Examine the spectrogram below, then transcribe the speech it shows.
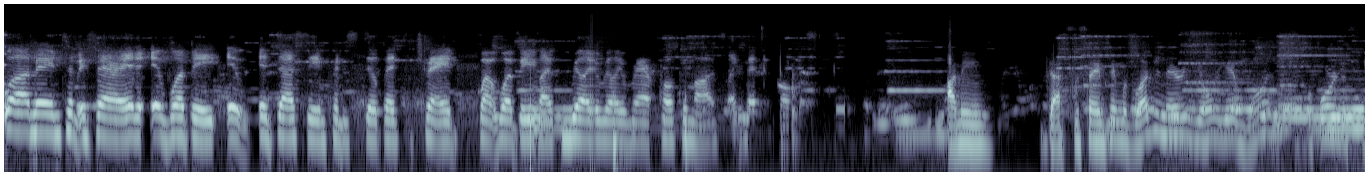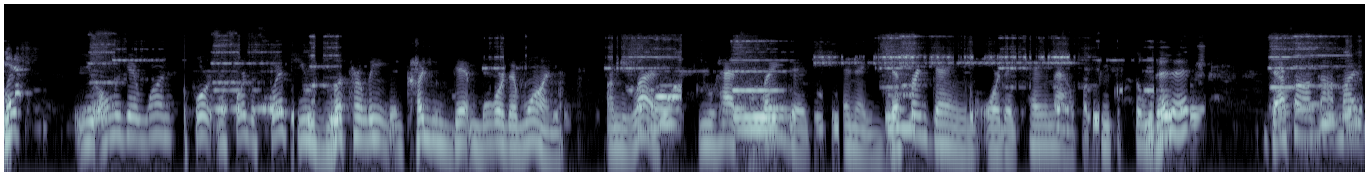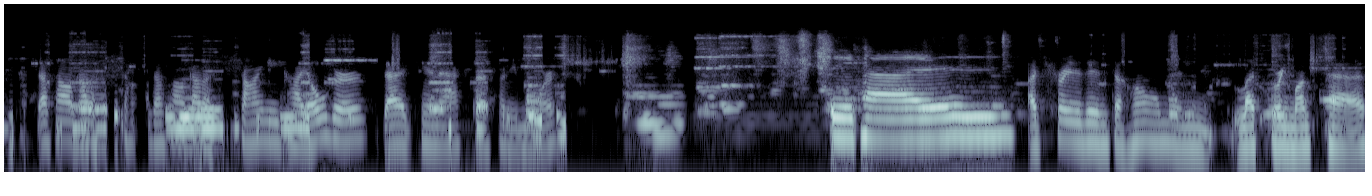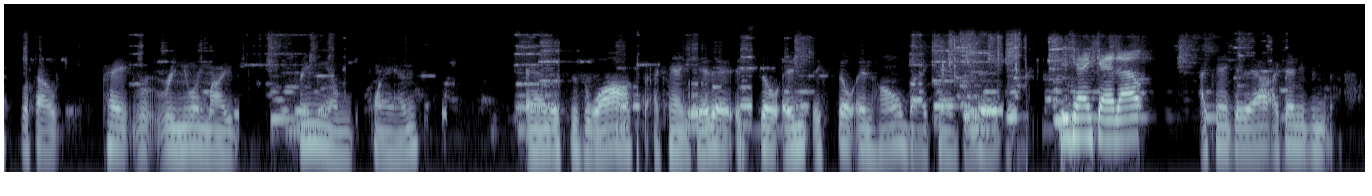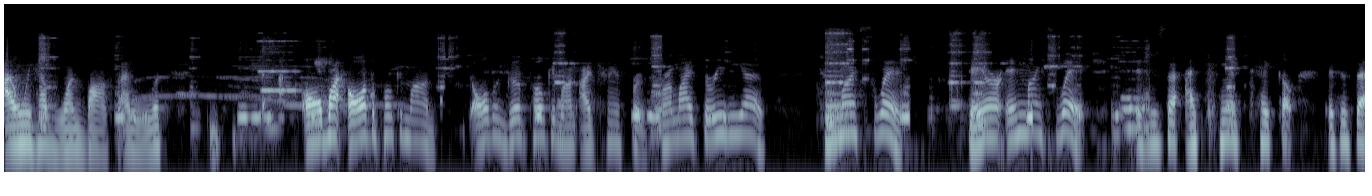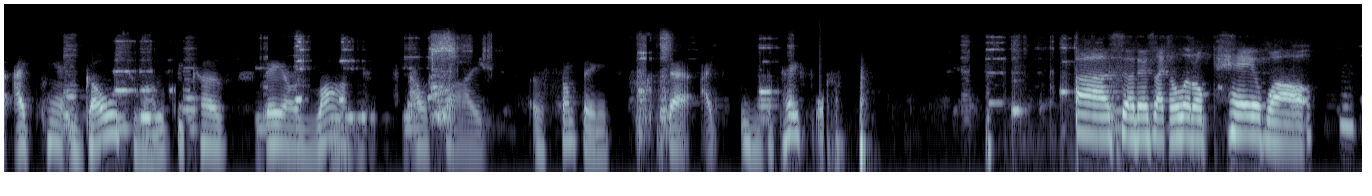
Well, I mean, to be fair, it, it would be it it does seem pretty stupid to trade what would be like really really rare Pokemon like mythicals. I mean, that's the same thing with legendary. You only get one before the switch. You only get one before before the switch. You literally couldn't get more than one unless you had played it in a different game or they came out, but people still did it. That's how I got my. That's how I got a. That's how I got a shiny Kyogre that I can't access anymore. Because I traded it into home and let three months pass without pay re- renewing my premium plan, and it's just locked. I can't get it. It's still in. It's still in home, but I can't get it. you can't get out. I can't get it out. I can't even. I only have one box. I look. All my all the Pokemon, all the good Pokemon I transferred from my 3DS to my Switch. They are in my Switch. It's just that I can't take up. It's just that I can't go to them because they are locked outside of something that I pay for. Uh, so there's like a little paywall.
